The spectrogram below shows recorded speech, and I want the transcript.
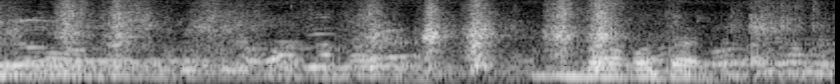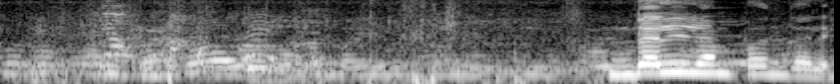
Yun. Ba ako dali? Dali lang po, dali.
